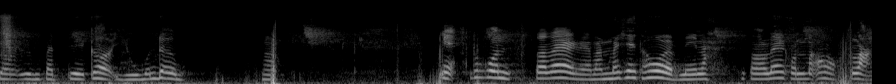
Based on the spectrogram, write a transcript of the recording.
จอยอื่นปัจเจก็อยู่เหมือนเดิมนะครับเนี่ยทุกคนตอนแรกเนี่ยมันไม่ใช่ท่อแบบนี้นะตอนแรกมันมาออกหลัง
